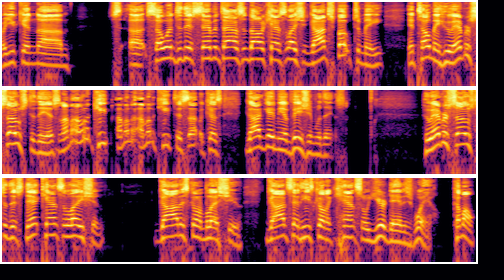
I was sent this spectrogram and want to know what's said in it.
Or you can um, uh, sow into this $7,000 cancellation. God spoke to me and told me whoever sows to this, and I'm, I'm going to keep, I'm going to, I'm going to keep this up because God gave me a vision with this. Whoever sows to this debt cancellation, God is going to bless you. God said he's going to cancel your debt as well. Come on.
